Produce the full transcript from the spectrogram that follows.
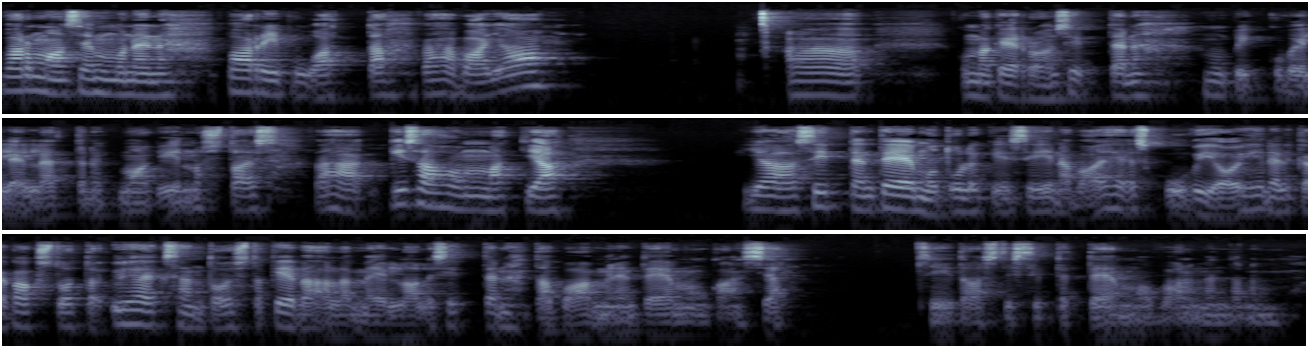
varmaan semmoinen pari vuotta, vähän vajaa. Öö, kun mä kerroin sitten mun pikkuveljelle, että nyt mua kiinnostaisi vähän kisahommat. Ja, ja sitten Teemu tulikin siinä vaiheessa kuvioihin, eli 2019 keväällä meillä oli sitten tapaaminen Teemun kanssa ja siitä asti sitten Teemu on valmentanut mua.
